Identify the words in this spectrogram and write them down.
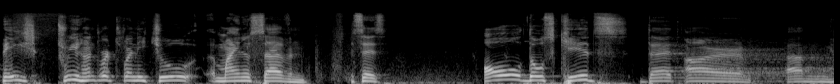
page 322 minus 7. It says all those kids that are um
